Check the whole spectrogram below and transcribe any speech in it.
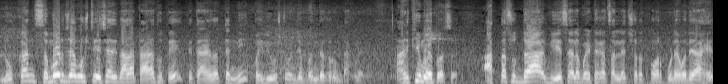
लोकांसमोर ज्या गोष्टी याच्या आधी दादा टाळत होते ते टाळण्यात त्यांनी पहिली गोष्ट म्हणजे बंद करून टाकलं आणखी महत्वाचं आत्तासुद्धा व्ही एस आयला बैठका चालल्यात. शरद पवार पुण्यामध्ये आहेत.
